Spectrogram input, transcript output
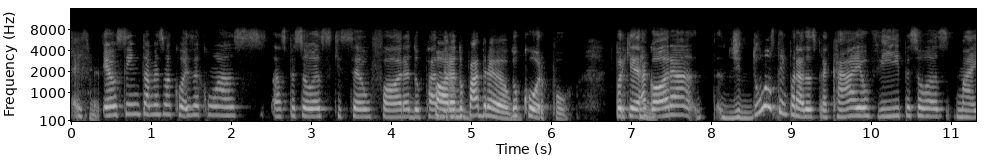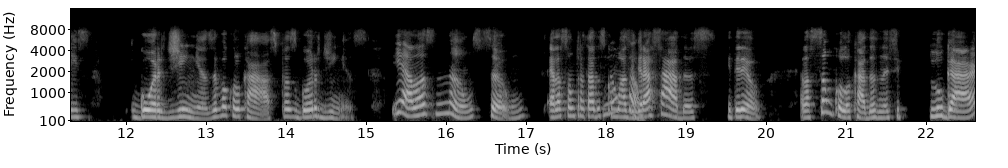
É isso mesmo. Eu sinto a mesma coisa com as, as pessoas que são fora do padrão. Fora do padrão. Do corpo. Porque Sim. agora, de duas temporadas para cá, eu vi pessoas mais gordinhas. Eu vou colocar aspas, gordinhas. E elas não são. Elas são tratadas não como são. as engraçadas, entendeu? Elas são colocadas nesse lugar.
